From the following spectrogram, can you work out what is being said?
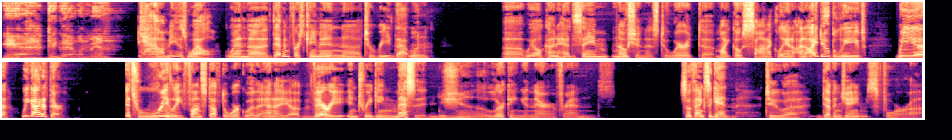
Yeah, dig that one, man. Yeah, me as well. When uh, Devin first came in uh, to read that one, uh, we all kind of had the same notion as to where it uh, might go sonically, and, and I do believe we uh, we got it there. It's really fun stuff to work with, and a uh, very intriguing message lurking in there, friends. So thanks again to Devin James for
